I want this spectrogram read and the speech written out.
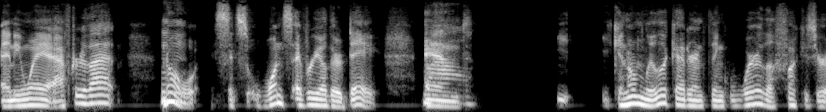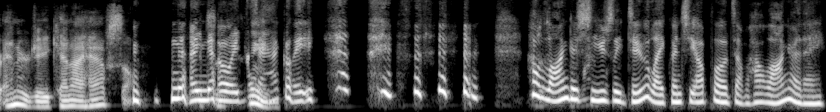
anyway. After that, no, mm-hmm. it's it's once every other day, Wow. and you can only look at her and think, where the fuck is your energy? Can I have some? I It's know insane. exactly. how long does she usually do? Like when she uploads them, how long are they?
